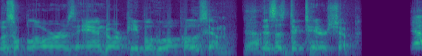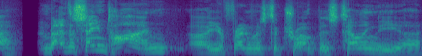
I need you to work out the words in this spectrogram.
whistleblowers and or people who oppose him. Yeah. This is dictatorship. Yeah. And at the same time, uh, your friend Mr. Trump is telling the uh,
